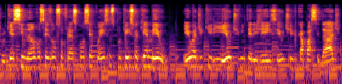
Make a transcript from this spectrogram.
porque senão vocês vão sofrer as consequências, porque isso aqui é meu. Eu adquiri, eu tive inteligência, eu tive capacidade.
